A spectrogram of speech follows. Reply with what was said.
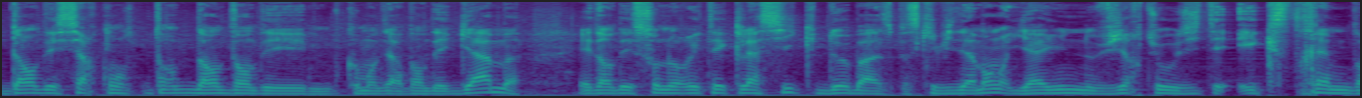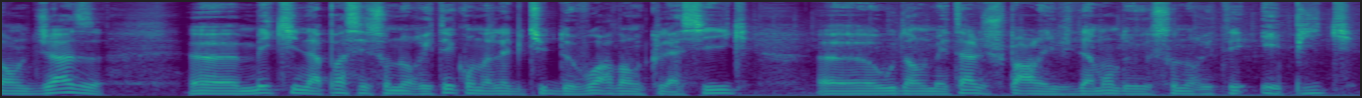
dans des dans, dans, des comment dire dans des gammes et dans des sonorités classiques de base. Parce qu'évidemment il y a une virtuosité extrême dans le jazz euh, mais qui n'a pas ces sonorités qu'on a l'habitude de voir dans le classique ou dans le métal je parle évidemment de sonorités épiques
